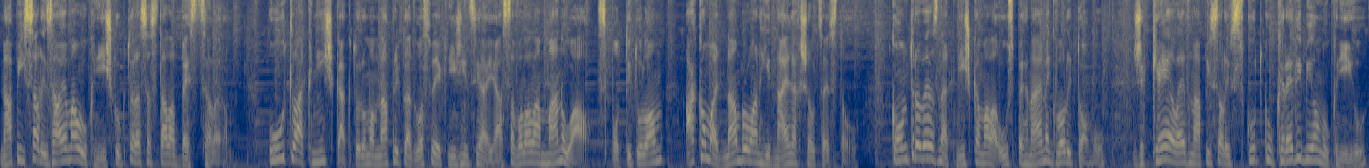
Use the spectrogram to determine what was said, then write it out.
napísali zaujímavú knižku, ktorá sa stala bestsellerom. Útla knižka, ktorú mám napríklad vo svojej knižnici aj ja, sa volala Manuál s podtitulom Ako mať number one hit najľahšou cestou. Kontroverzná knižka mala úspech najmä kvôli tomu, že KLF napísali v skutku kredibilnú knihu,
